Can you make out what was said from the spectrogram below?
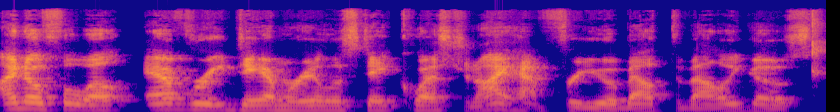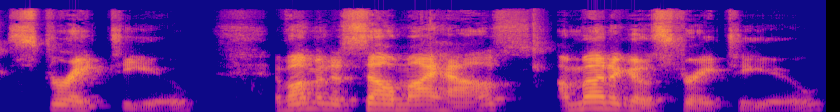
I know full well every damn real estate question I have for you about the valley goes straight to you. If I'm going to sell my house, I'm going to go straight to you.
